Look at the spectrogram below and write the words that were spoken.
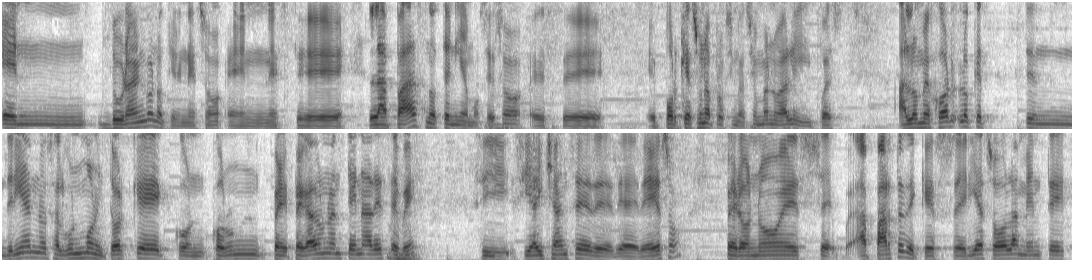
en Durango no tienen eso. En este, La Paz no teníamos eso. Este, eh, porque es una aproximación manual y pues a lo mejor lo que tendrían es algún monitor que con, un pegado a una antena DCB, si, si hay chance de, de eso pero no es, eh, aparte de que sería solamente,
